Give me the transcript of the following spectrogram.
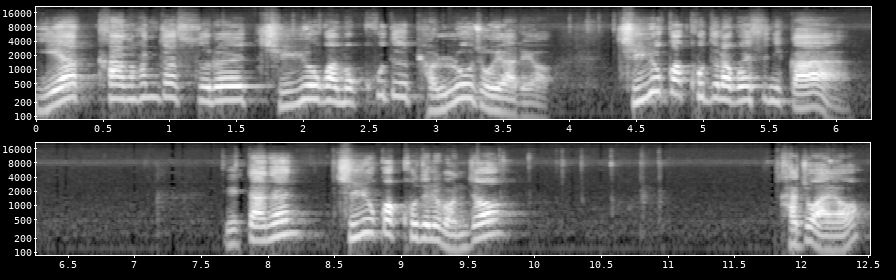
예약한 환자 수를 진료 과목 코드별로 조회하래요. 진료과 코드라고 했으니까 일단은 진료과 코드를 먼저 가져와요.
